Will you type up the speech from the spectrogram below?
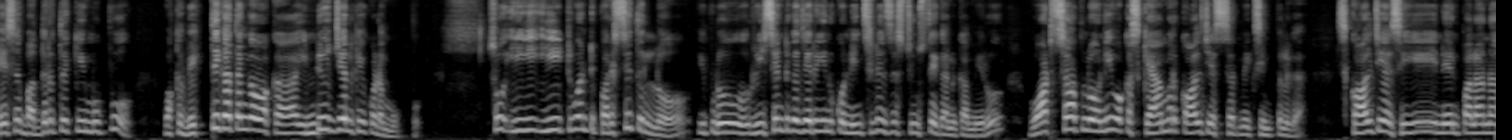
దేశ భద్రతకి ముప్పు ఒక వ్యక్తిగతంగా ఒక ఇండివిజువల్కి కూడా ముప్పు. సో ఈ ఇటువంటి పరిస్థితుల్లో ఇప్పుడు రీసెంట్గా జరిగిన కొన్ని ఇన్సిడెన్సెస్ చూస్తే కనుక మీరు వాట్సాప్లోని ఒక స్కామర్ కాల్ చేస్తారు మీకు సింపుల్గా. కాల్ చేసి నేను పలానా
